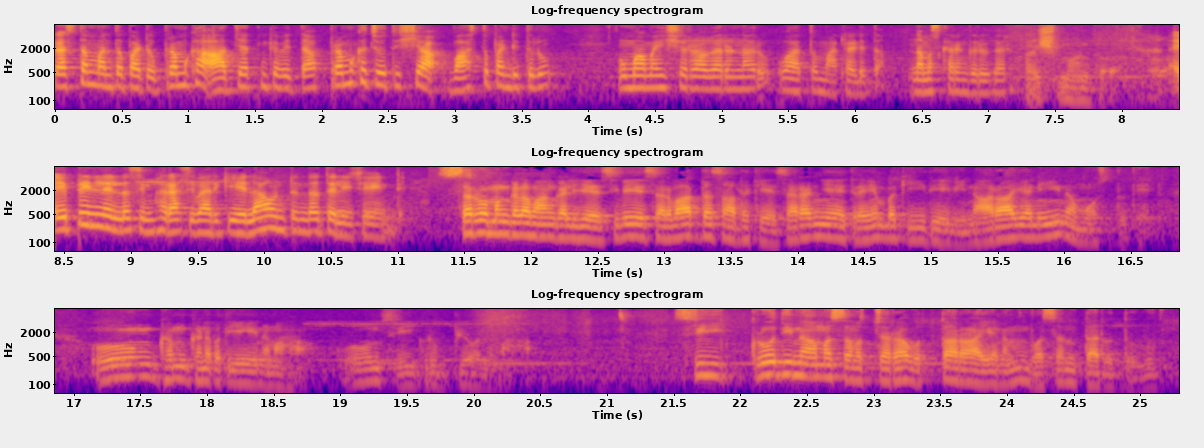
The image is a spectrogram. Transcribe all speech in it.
ప్రస్తుతం మనతో పాటు ప్రముఖ ఆధ్యాత్మికవేత్త ప్రముఖ జ్యోతిష్య వాస్తు పండితులు ఉమామహేశ్వరరావు గారు ఉన్నారు. వారితో మాట్లాడిద్దాం. నమస్కారం గురుగారు. ఏప్రిల్ నెలలో సింహరాశి వారికి ఎలా ఉంటుందో తెలియజేయండి సర్వమంగళ మాంగళ్యే శివే సర్వార్థ సాధకే శరణ్యే త్రయంబకీ దేవి నారాయణీ నమోస్తుతే. ఓం ఘం గణపతియే నమ. ఓం శ్రీ గురుభ్యో నమ. శ్రీ క్రోధినామ సంవత్సర ఉత్తరాయణం వసంత ఋతువు.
